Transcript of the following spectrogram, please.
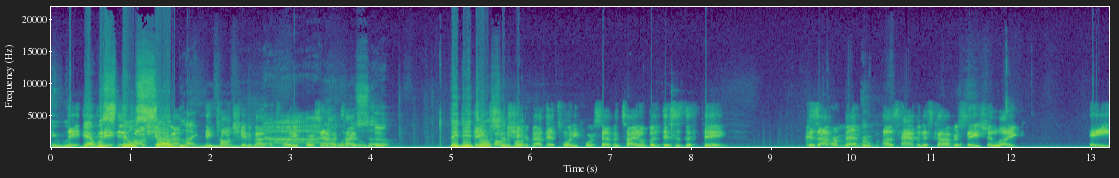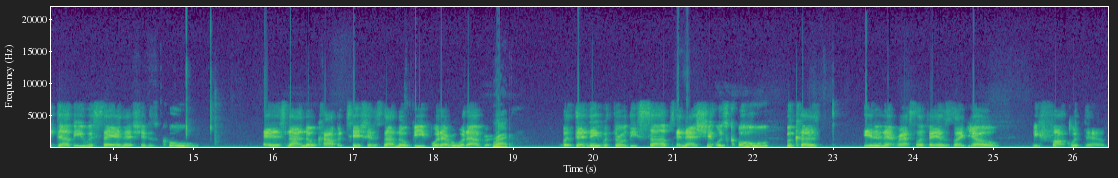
It was did- that was still sub like. They talk shit about the twenty four seven title sub. too. They did They talk talk shit shit about. about that twenty four seven title, but this is the thing. Because I remember us having this conversation. Like AEW was saying that shit is cool, and it's not no competition. It's not no beef. Whatever, whatever. Right. But then they would throw these subs, and that shit was cool because internet wrestling fans was like, "Yo, we fuck with them."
